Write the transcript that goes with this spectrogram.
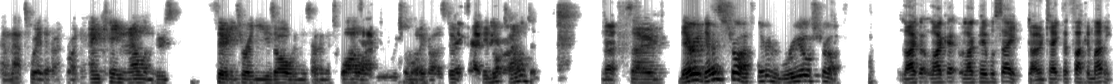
And that's where they're at right now. And Keenan Allen, who's 33 years old and is having a twilight exactly. year, which a lot of guys do. Exactly they're not right. talented. No. So they're they're in strife. They're in real strife. Like like like people say, don't take the fucking money.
